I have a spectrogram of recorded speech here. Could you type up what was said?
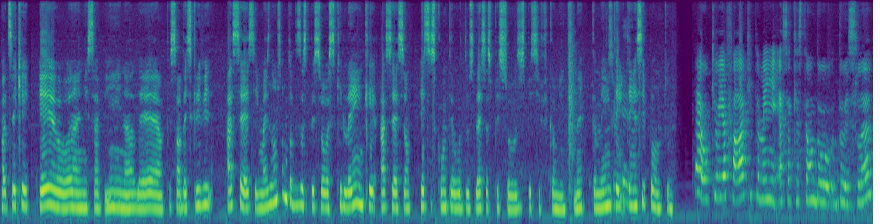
Pode ser que eu, Anne, Sabina, Léa, o pessoal da Escreve acessem, mas não são todas as pessoas que leem que acessam esses conteúdos dessas pessoas especificamente, né? Também tem, tem esse ponto. É, o que eu ia falar que também essa questão do, do Islã,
